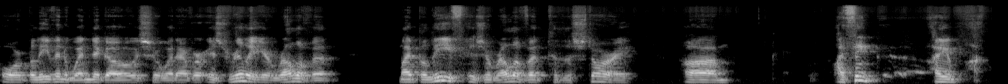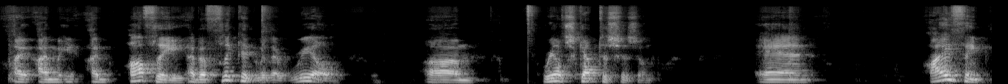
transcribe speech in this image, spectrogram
or believe in Wendigos or whatever is really irrelevant my belief is irrelevant to the story. Um, I think I, I, I'm, I'm awfully, I'm afflicted with a real, um, real skepticism. And I think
